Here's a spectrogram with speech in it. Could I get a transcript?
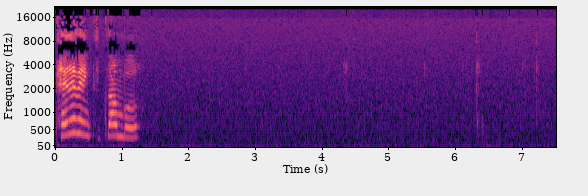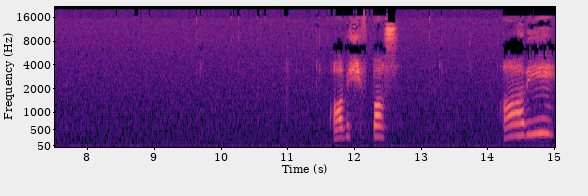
Penevenklik lan bu. Abi shift bas. Abi.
